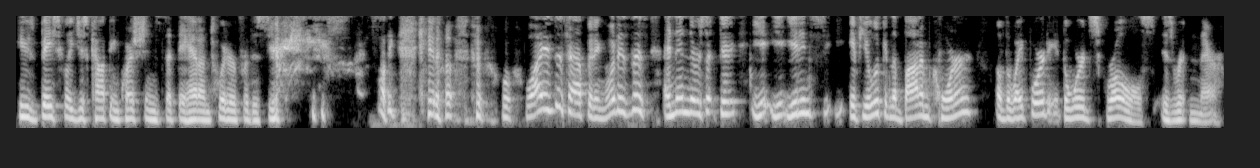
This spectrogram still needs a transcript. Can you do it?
he was basically just copying questions that they had on Twitter for this series. it's like, you know, why is this happening? What is this? And then there's a, there, you, you, you didn't see, if you look in the bottom corner of the whiteboard, the word Skrulls is written there.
